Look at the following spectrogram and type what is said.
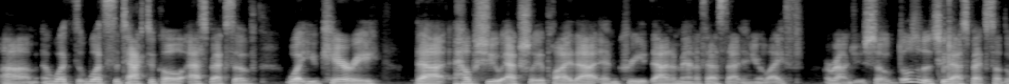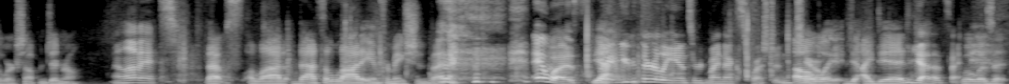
um, and what's what's the tactical aspects of what you carry that helps you actually apply that and create that and manifest that in your life around you. So those are the two aspects of the workshop in general. I love it. That's a lot. That's a lot of information, but it was. Yeah. You thoroughly answered my next question too. oh, wait, I did. Yeah, that's fine. What was it?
